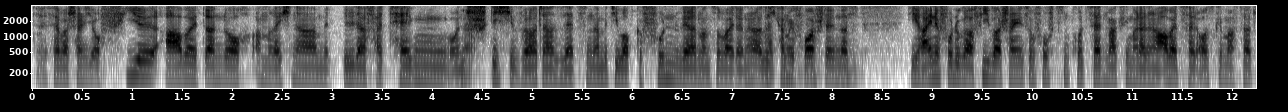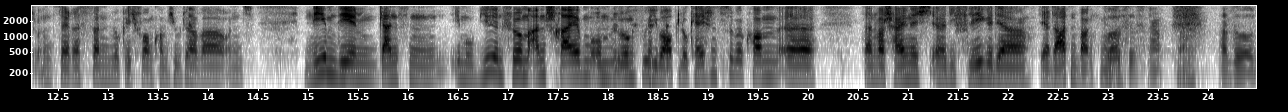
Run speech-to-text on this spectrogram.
Da ist ja wahrscheinlich auch viel Arbeit dann doch am Rechner mit Bilder vertaggen und Ja. Stichwörter setzen, damit die überhaupt gefunden werden und so weiter. Ne? Also ich kann mir vorstellen, dass die reine Fotografie wahrscheinlich so 15 Prozent maximal deiner Arbeitszeit ausgemacht hat und der Rest dann wirklich vor dem Computer war und neben dem ganzen Immobilienfirmen anschreiben, um irgendwie überhaupt Locations zu bekommen, äh, dann wahrscheinlich äh, die Pflege der, der Datenbanken So ist es, ja. Also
